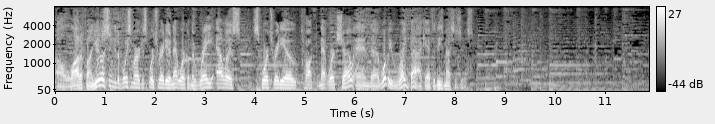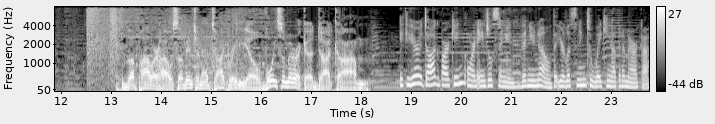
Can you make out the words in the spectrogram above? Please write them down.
a lot of fun. You're listening to the Voice America Sports Radio Network on the Ray Ellis Sports Radio Talk Network show, and uh, we'll be right back after these messages. The powerhouse of Internet Talk Radio, VoiceAmerica.com. If you hear a dog barking or an angel singing, then you know that you're listening to Waking Up in America.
